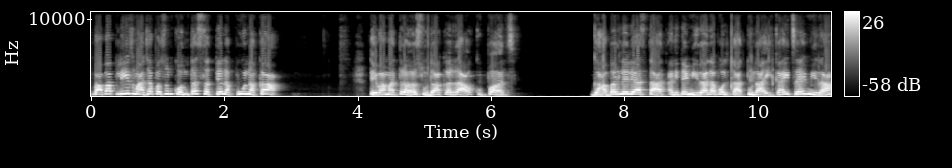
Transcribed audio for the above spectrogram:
बाबा प्लीज माझ्यापासून कोणतंच सत्य लपवू नका. तेव्हा मात्र सुधाकरराव खूपच घाबरलेले असतात आणि ते मीराला बोलतात तुला ऐकायचंय मीरा?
